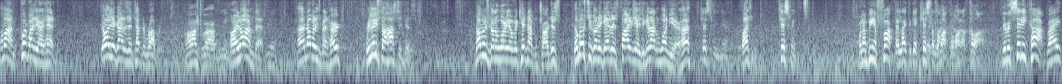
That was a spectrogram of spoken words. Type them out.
Come on, quit while you're ahead. All you got is attempted robbery. Armed robbery. All right, armed then. Uh, nobody's been hurt. Release the hostages. Nobody's gonna worry over kidnapping charges. The most you're gonna get is five years. You get out in one year, huh? Kiss me, yeah. What? Kiss me. When I'm being fucked, I like to get kissed Hey, a come lot. on, come on, come on. You're a city cop, right?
